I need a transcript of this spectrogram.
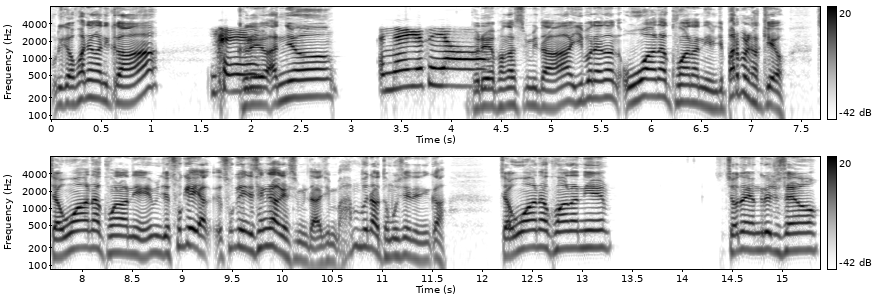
우리가 환영하니까. 네. 그래요. 안녕. 안녕히 계세요. 그래요. 반갑습니다. 이번에는 오하나 구하나님 이제 빠르빠르 갈게요. 자, 오하나 구하나님 이제 소개 약- 소개 이제 생각하겠습니다. 지금 한 분이라도 더 모셔야 되니까. 자, 오하나 구하나님 전화 연결해 주세요.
